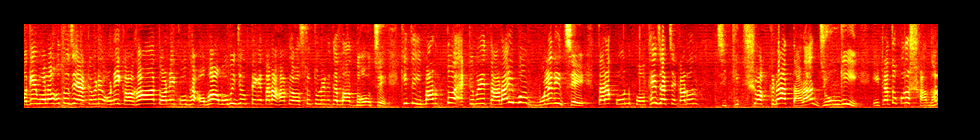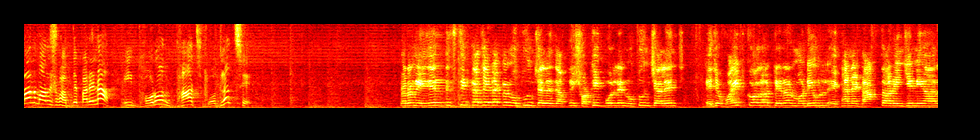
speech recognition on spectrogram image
আগে বলা হতো যে একেবারে অনেক আঘাত অনেক অভাব অভিযোগ থেকে তারা হাতে অস্ত্র তুলে নিতে বাধ্য হচ্ছে। কিন্তু এবার তো একেবারে তারাই বলে দিচ্ছে তারা কোন পথে যাচ্ছে? কারণ চিকিৎসকরা তারা জঙ্গি। এটা তো কোনো সাধারণ মানুষ ভাবতে পারে না। এই ধরন ধাঁচ বদলাচ্ছে। কারণ এজেন্সির কাছে এটা একটা নতুন চ্যালেঞ্জ আপনি সঠিক বললেন, নতুন চ্যালেঞ্জ এই যে হোয়াইট কলার টেরার মডিউল এখানে ডাক্তার ইঞ্জিনিয়ার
